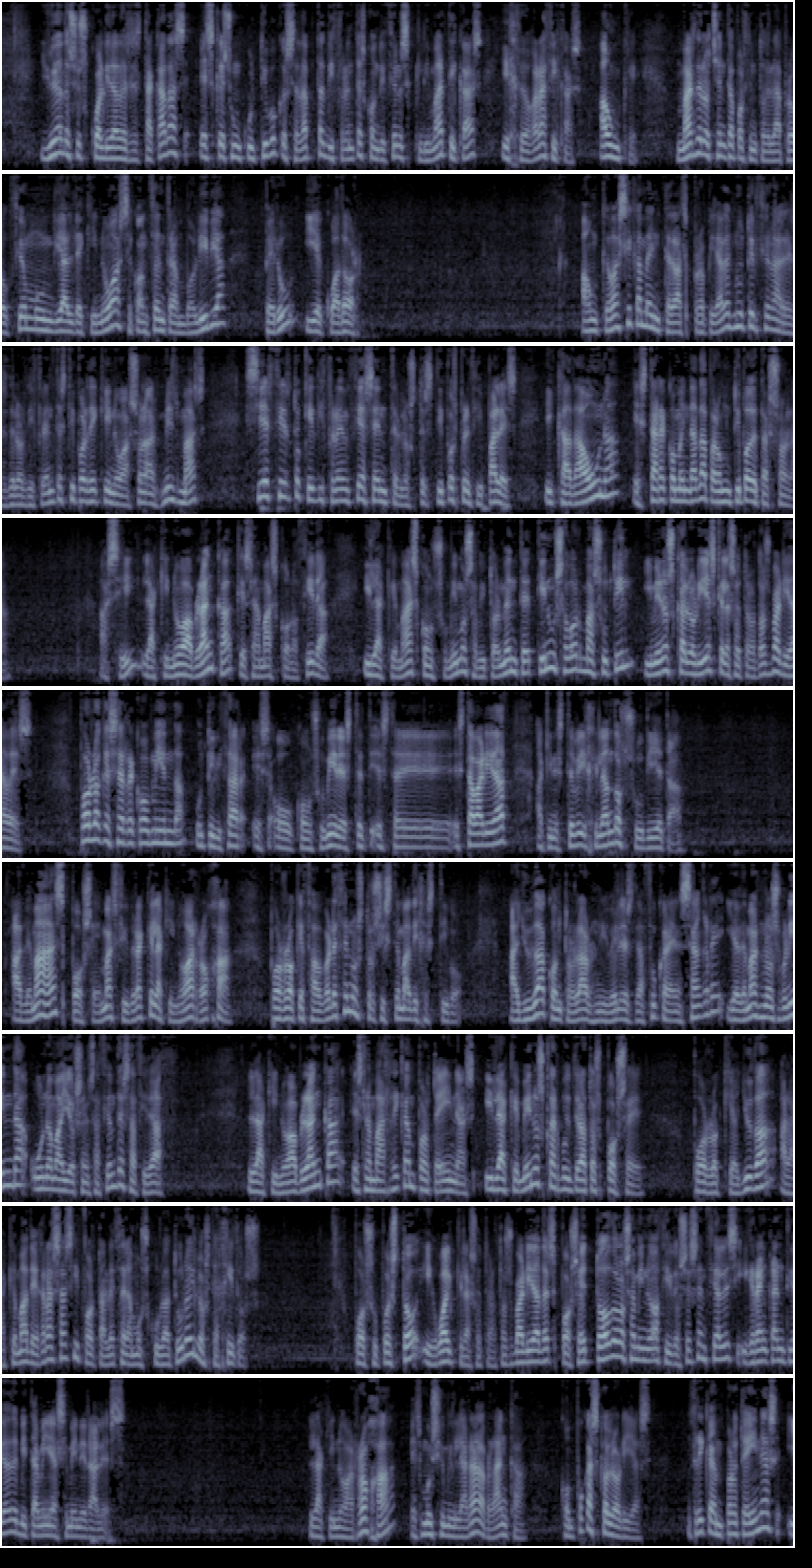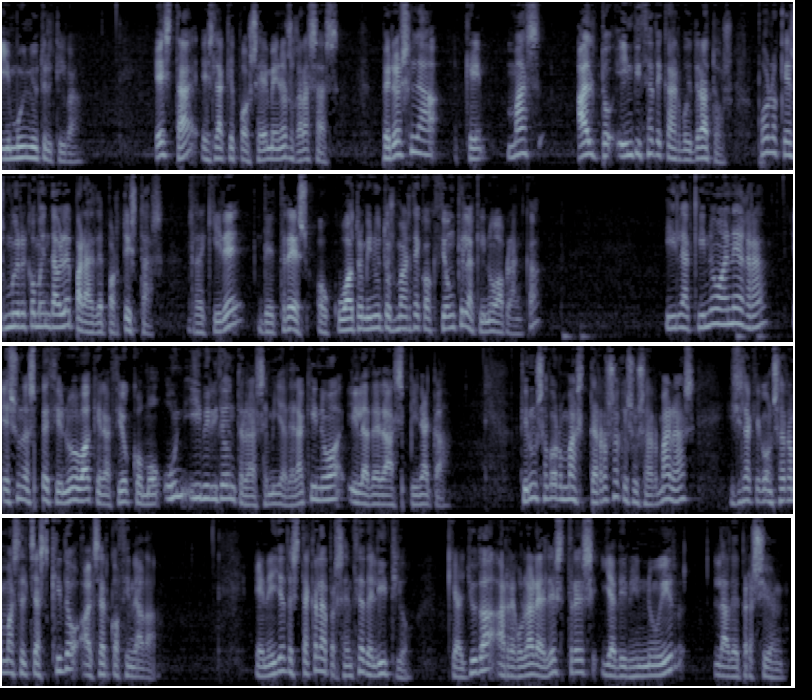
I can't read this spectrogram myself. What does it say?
y una de sus cualidades destacadas es que es un cultivo que se adapta a diferentes condiciones climáticas y geográficas, aunque más del 80% de la producción mundial de quinoa se concentra en Bolivia, Perú y Ecuador. Aunque básicamente las propiedades nutricionales de los diferentes tipos de quinoa son las mismas, sí es cierto que hay diferencias entre los tres tipos principales y cada una está recomendada para un tipo de persona. Así, la quinoa blanca, que es la más conocida y la que más consumimos habitualmente, tiene un sabor más sutil y menos calorías que las otras dos variedades, por lo que se recomienda utilizar o consumir este, este, esta variedad a quien esté vigilando su dieta. Además, posee más fibra que la quinoa roja, por lo que favorece nuestro sistema digestivo, ayuda a controlar los niveles de azúcar en sangre y además nos brinda una mayor sensación de saciedad. La quinoa blanca es la más rica en proteínas y la que menos carbohidratos posee, por lo que ayuda a la quema de grasas y fortalece la musculatura y los tejidos. Por supuesto, igual que las otras dos variedades, posee todos los aminoácidos esenciales y gran cantidad de vitaminas y minerales. La quinoa roja es muy similar a la blanca, con pocas calorías, rica en proteínas y muy nutritiva. Esta es la que posee menos grasas, pero es la que más alto índice de carbohidratos, por lo que es muy recomendable para deportistas. Requiere de 3 o 4 minutos más de cocción que la quinoa blanca. Y la quinoa negra es una especie nueva que nació como un híbrido entre la semilla de la quinoa y la de la espinaca. Tiene un sabor más terroso que sus hermanas y es la que conserva más el chasquido al ser cocinada. En ella destaca la presencia de litio, que ayuda a regular el estrés y a disminuir la depresión.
